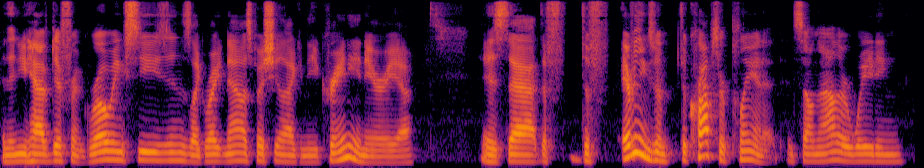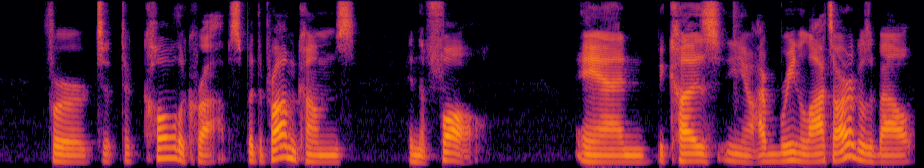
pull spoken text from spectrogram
and then you have different growing seasons. Like right now especially like in the ukrainian area is that the the everything's been the crops are planted and so now they're waiting for to, to cull the crops. But the problem comes in the fall. And because you know i'm reading lots of articles about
